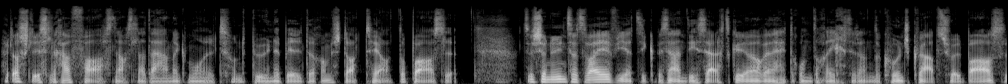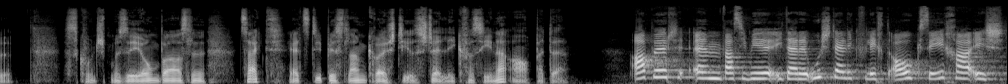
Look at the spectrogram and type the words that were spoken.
hat er schließlich auch Fasnachtslaternen gemalt und Bühnenbilder am Stadttheater Basel. Zwischen 1942 bis Ende 60er Jahre hat er unterrichtet an der Kunstgewerbsschule Basel. Das Kunstmuseum Basel zeigt jetzt die bislang grösste Ausstellung von seinen Arbeiten. Aber ähm, was ich mir in dieser Ausstellung vielleicht auch gesehen habe, ist,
